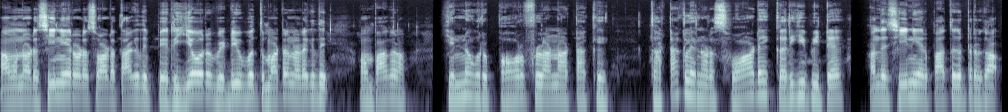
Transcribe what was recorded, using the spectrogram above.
அவனோட சீனியரோட ஸ்வாடை தாக்குது. பெரிய ஒரு வெடி விபத்து மட்டும் நடக்குது. அவன் பார்க்குறான் என்ன ஒரு பவர்ஃபுல்லான அட்டாக்கு இந்த அட்டாக்கில் என்னோட ஸ்வாடே கருகி போயிட்டு. அந்த சீனியர் பார்த்துக்கிட்டு இருக்கான்.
